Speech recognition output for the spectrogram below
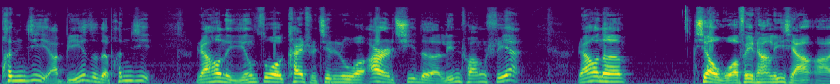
喷剂啊，鼻子的喷剂，然后呢已经做开始进入二期的临床实验，然后呢。效果非常理想啊！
